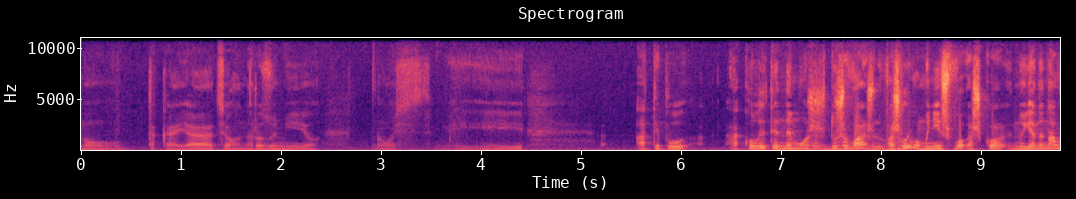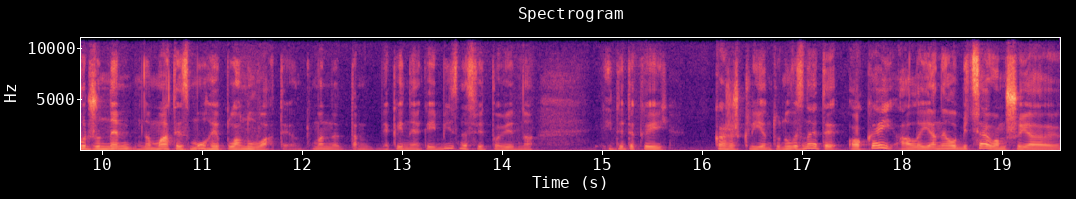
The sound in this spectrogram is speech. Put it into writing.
Ну, таке, я цього не розумію. Ну, ось. І, А типу, а коли ти не можеш, дуже важливо, мені ж важко, ну я ненавиджу не, не мати змоги планувати. От У мене там який не який бізнес, відповідно, і ти такий кажеш клієнту, ну ви знаєте, окей, але я не обіцяю вам, що я е,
